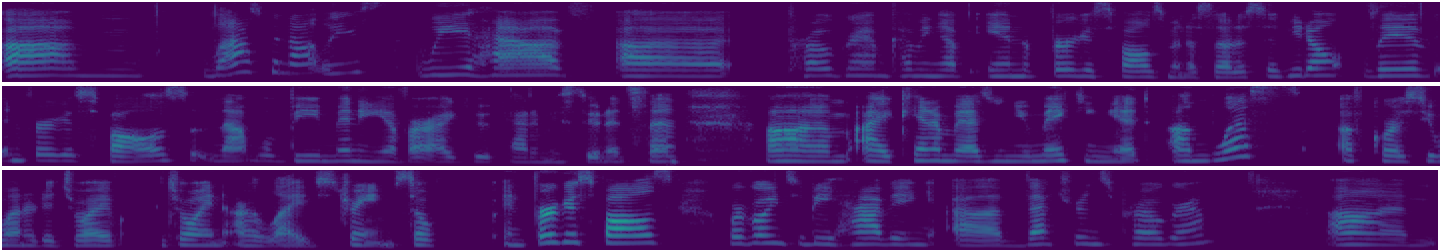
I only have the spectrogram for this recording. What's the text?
Um last but not least we have a program coming up in fergus falls minnesota. So if you don't live in fergus falls and that will be many of our iq academy students then. Um, i can't imagine you making it unless of course you wanted to join join our live stream. So in fergus falls we're going to be having a veterans program um,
